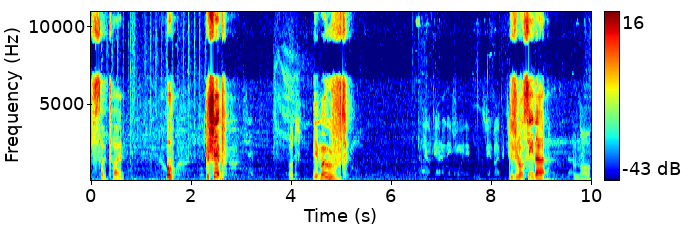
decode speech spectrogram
so tight. Oh! The ship! What? It moved! Did you not see that? No.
